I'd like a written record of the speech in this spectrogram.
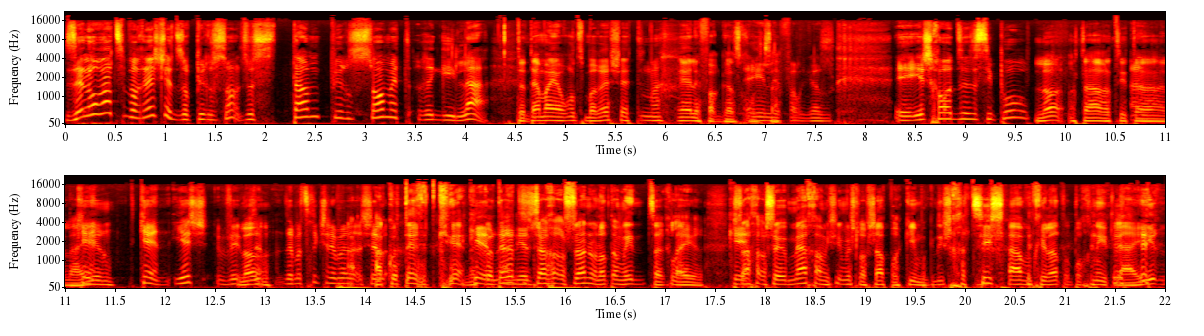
זה לא רץ ברשת, זו פרסומת, זה סתם פרסומת רגילה. אתה יודע מה ירוץ ברשת? אלף ארגז חולצה. אלף ארגז. אה, יש לך עוד איזה סיפור? לא, אתה רצית אה, להעיר? כן, יש, וזה לא. זה מצחיק שאני אומר, של, הכותרת, כן, כן, הכותרת של שחר שלנו לא תמיד צריך להעיר. כן, שחר ש-153 פרקים מקדיש חצי שעה בתחילת התוכנית להעיר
